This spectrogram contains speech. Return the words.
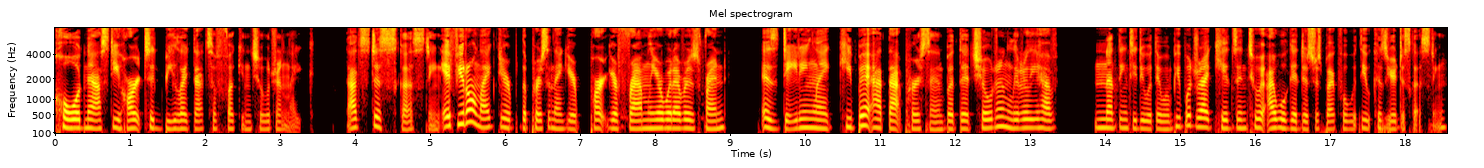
cold, nasty heart to be like that to fucking children. Like that's disgusting. If you don't like your the person that your part your family or whatever's friend is dating, like keep it at that person. But the children literally have nothing to do with it. When people drag kids into it, I will get disrespectful with you because you're disgusting.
